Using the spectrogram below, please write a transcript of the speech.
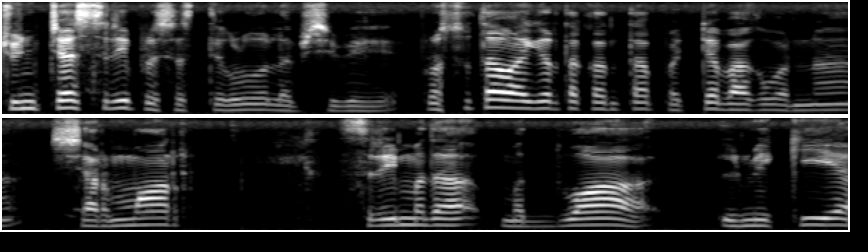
ಚುಂಚಶ್ರೀ ಪ್ರಶಸ್ತಿಗಳು ಲಭಿಸಿವೆ. ಪ್ರಸ್ತುತವಾಗಿರ್ತಕ್ಕಂಥ ಪಠ್ಯಭಾಗವನ್ನು ಶರ್ಮಾರ್ ಶ್ರೀಮದ ಮಧ್ವಾಲ್ಮೀಕಿಯ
